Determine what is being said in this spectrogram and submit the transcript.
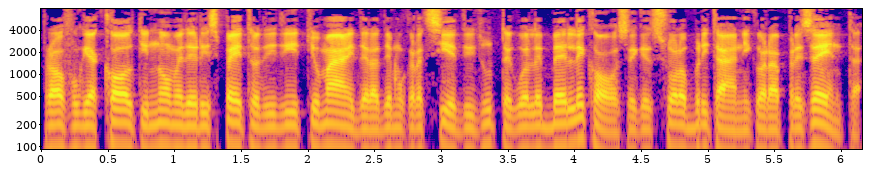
profughi accolti in nome del rispetto dei diritti umani, della democrazia e di tutte quelle belle cose che il suolo britannico rappresenta.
